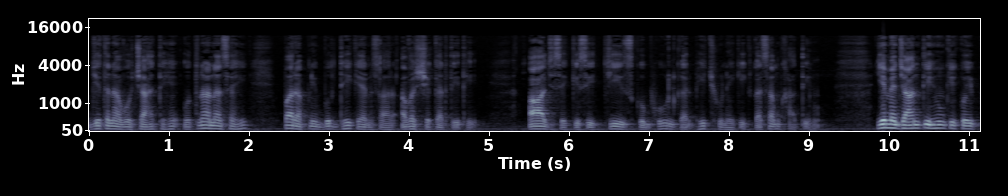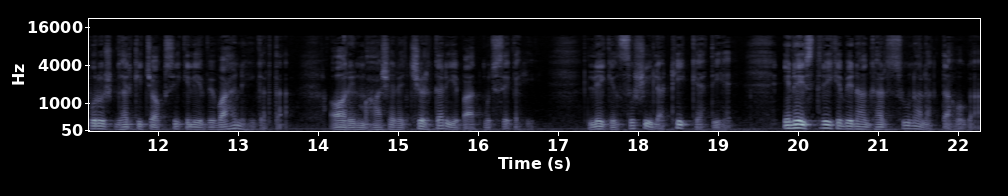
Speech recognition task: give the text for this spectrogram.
जितना वो चाहते हैं, उतना न सही, पर अपनी बुद्धि के अनुसार अवश्य करती थी। आज से किसी चीज़ को भूल कर भी छूने की कसम खाती हूँ। ये मैं जानती हूँ कि कोई पुरुष घर की चौकसी के लिए विवाह नहीं करता, और इन महाशय ने चिढ़कर ये बात मुझसे कही। लेकिन सुशीला ठीक कहती है, इन्हें स्त्री के बिना घर सूना लगता होगा।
